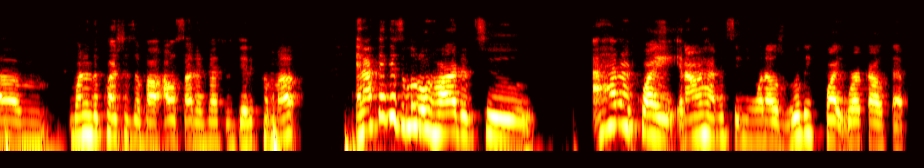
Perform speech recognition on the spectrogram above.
um, one of the questions about outside investors did come up. And I think it's a little harder to, I haven't quite, and I haven't seen anyone else really quite work out that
